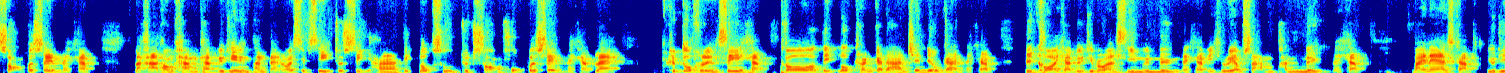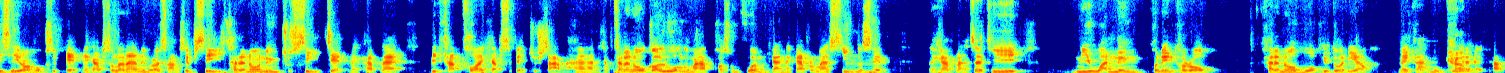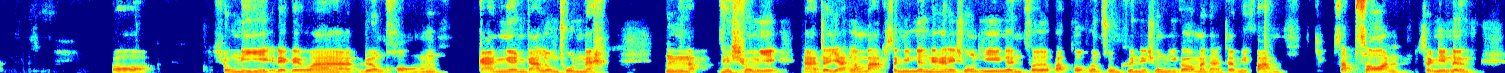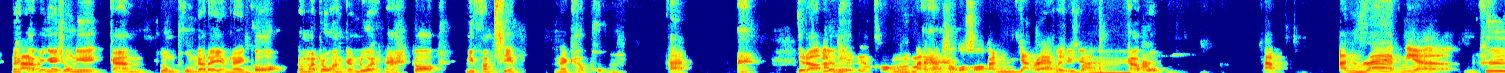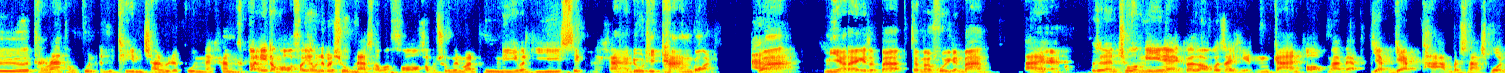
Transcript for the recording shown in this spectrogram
0.72%นะครับราคาทองคำครับอยู่ที่ 1,814.45 ติดลบ 0.26%นะครับ และ คริปโตเคอเรนซีครับก็ติดลบทั้งกระดานเช่นเดียวกันนะครับบิตคอยครับอยู่ที่ประมาณ 41,000นะครับอีเทเรียม3,001นะครับ Binance ครับอยู่ที่ 461นะครับ Solana 134 Cardano 1.47นะครับและบิตคับคอยครับ 11.35นะครับ Cardano ก็ล่วงลงมาพอสมควรเหมือนกันนะครับประมาณ 4%นะครับหลังจากที่มีวันหนึ่งคนอื่นเคารพ Cardano บวกอยู่ตัวเดียวในกลางหมู่เพื่อนนะครับ ก็ช่วงนี้เรียกได้ว่าเรื่องของการเงินการลงทุนนะ นะครับในช่วงนี้อาจจะยากลำบากสักนิดนึงนะฮะในช่วงที่เงินเฟ้อปรับตัวเพิ่มสูงขึ้นในช่วงนี้ก็มันอาจจะมีความซับซ้อนสักนิดหนึ่งนะครับยังไงช่วงนี้การลงทุนอะไรอย่างไรก็ระมัดระวังกันด้วยนะ ก็มีความเสี่ยงนะครับผมอะเดี๋ยวเราอัปเดตเรื่องของมาตรการสบคกันอย่างแรกเลยดีกว่า ครับผม ครับ อันแรกเนี่ยคือทางด้านของคุณอนุทินชาญวิรกุลนะครับอืมตอนนี้ต้องบอกว่าเขายังไม่ได้ประชุมนะสบคเขาประชุมกันวันพรุ่งนี้วันที่20นะครับหาดูทิศทางก่อนอ่าว่ามีอะไรจะมาจะมาคุยกันบ้างใช่เพราะฉะนั้นช่วงนี้เนี่ยก็เราก็จะเห็นการออกมาแบบแยบแยบๆถามประชาชน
